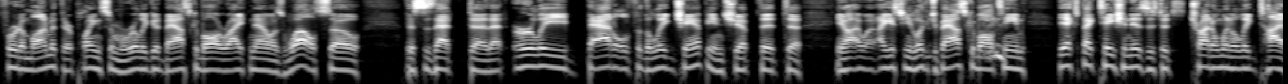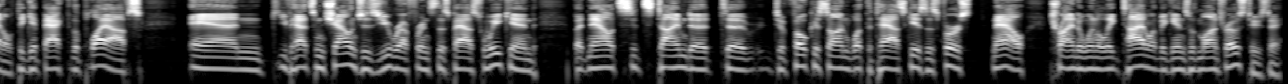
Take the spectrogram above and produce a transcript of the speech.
Fruita Monument, they're playing some really good basketball right now as well. So this is that uh, that early battle for the league championship. That uh, you know, I, I, guess when you look at your basketball team, the expectation is is to try to win a league title to get back to the playoffs. and you've had some challenges you referenced this past weekend. But now it's it's time to to to focus on what the task is. Is first now trying to win a league title. It begins with Montrose Tuesday.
